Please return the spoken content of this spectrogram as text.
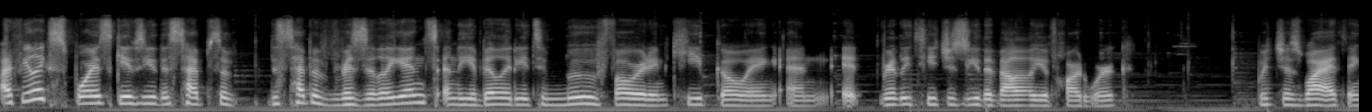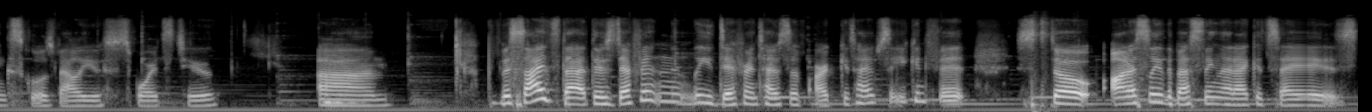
I feel like sports gives you this types of this type of resilience and the ability to move forward and keep going and it really teaches you the value of hard work which is why I think schools value sports too. Mm-hmm. Um, besides that, there's definitely different types of archetypes that you can fit. So honestly, the best thing that I could say is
